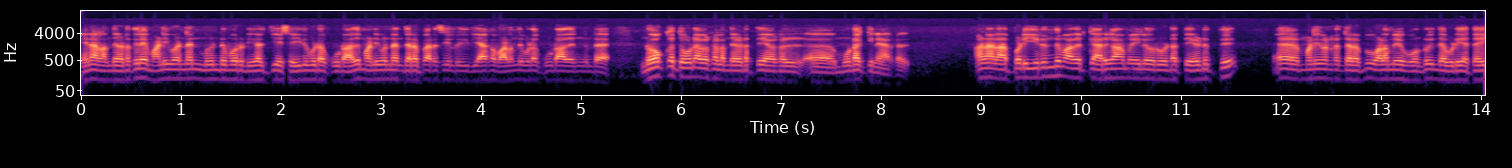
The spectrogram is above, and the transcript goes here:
ஏனால் அந்த இடத்திலே மணிவண்ணன் மீண்டும் ஒரு நிகழ்ச்சியை செய்துவிடக்கூடாது மணிவண்ணன் தரப்பு அரசியல் ரீதியாக வளர்ந்து விடக்கூடாது என்கின்ற நோக்கத்தோடு அவர்கள் அந்த இடத்தை அவர்கள் அஹ், முடக்கினார்கள். ஆனால் அப்படி இருந்தும் அதற்கு அருகாமையில் ஒரு இடத்தை எடுத்து அஹ், மணிவண்ணன் தரப்பு வளமை போன்று இந்த விடயத்தை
